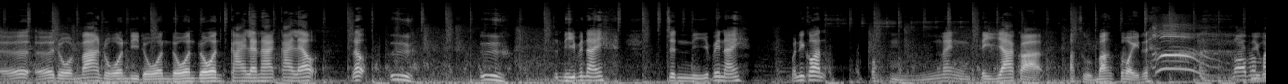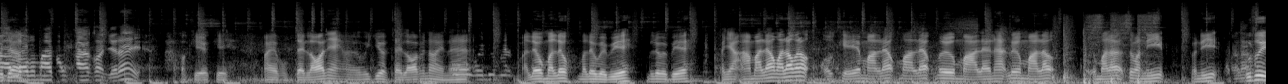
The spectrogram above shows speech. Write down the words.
เออเออโดนบ้างโดนดิโดนโดนโดนใกล้แล้วนะใกล้แล้ว แล้วอืออือจะหนีไปไหน จะหนีไปไหน วันนี้ก่อนอื้อหือแม่งตียากกว่าอสูรบางตัวอีกนะ รอมันดีกว่ามาจะรอมันมาตรงกลางก่อนจะได้โอเคโอเคไม่ผมใจร้อนไงเออเมื่อกี้แบบใจร้อนไปหน่อยนะโอ้ยดูมันมาเร็วมาเร็วมาเร็วเบบี้มาเร็วเบบี้มายังอะมาแล้วมาแล้วมาแล้วโอเคมาแล้วมาแล้วเริ่มมาแล้วนะเริ่มมาแล้วเริ่มมาแล้ววันนี้วันนี้อุ้ย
